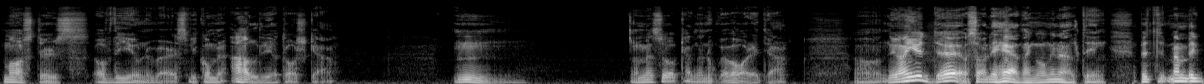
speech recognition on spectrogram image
masters of the universe. Vi kommer aldrig att torska. Mm. Ja, men så kan det nog ha varit, ja. ja nu är han ju död, sa det hädangången allting. Man be,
